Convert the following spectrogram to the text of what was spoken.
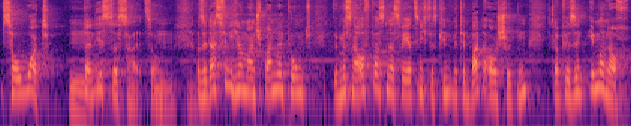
So what? Mhm. dann ist das halt so. Mhm. Also das finde ich nochmal einen spannenden Punkt. Wir müssen aufpassen, dass wir jetzt nicht das Kind mit dem Bad ausschütten. Ich glaube, wir sind immer noch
